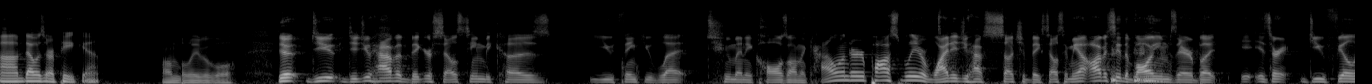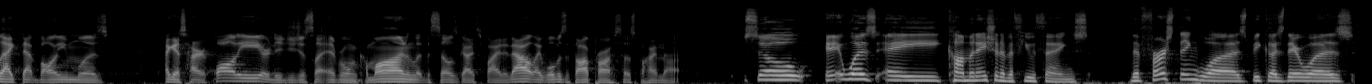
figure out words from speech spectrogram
um, that was our peak yeah Unbelievable. Do, do you did you have a bigger sales team because you think you let too many calls on the calendar, possibly, or why did you have such a big sales team? I mean, obviously the volume's there, but is there? Do you feel like that volume was, I guess, higher quality, or did you just let everyone come on and let the sales guys fight it out? Like, what was the thought process behind that? So it was a combination of a few things. The first thing was because there was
